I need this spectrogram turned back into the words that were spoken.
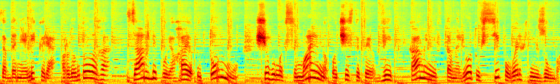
Завдання лікаря-пародонтолога завжди полягає у тому, щоб максимально очистити від каменів та нальоту всі поверхні зуба,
